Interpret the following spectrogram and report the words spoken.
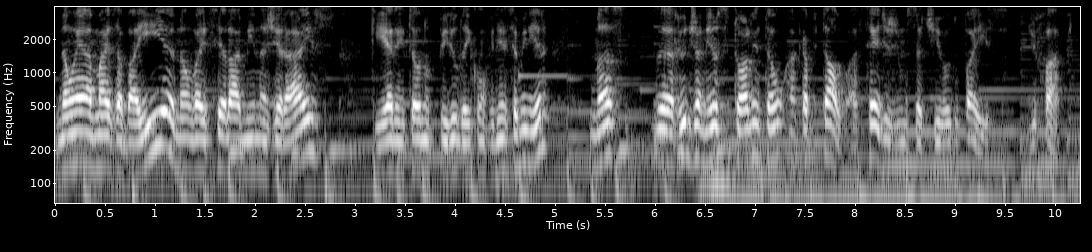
não é mais a Bahia, não vai ser lá Minas Gerais, que era então no período da Inconfidência Mineira, mas uh, Rio de Janeiro se torna então a capital, a sede administrativa do país, de fato.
